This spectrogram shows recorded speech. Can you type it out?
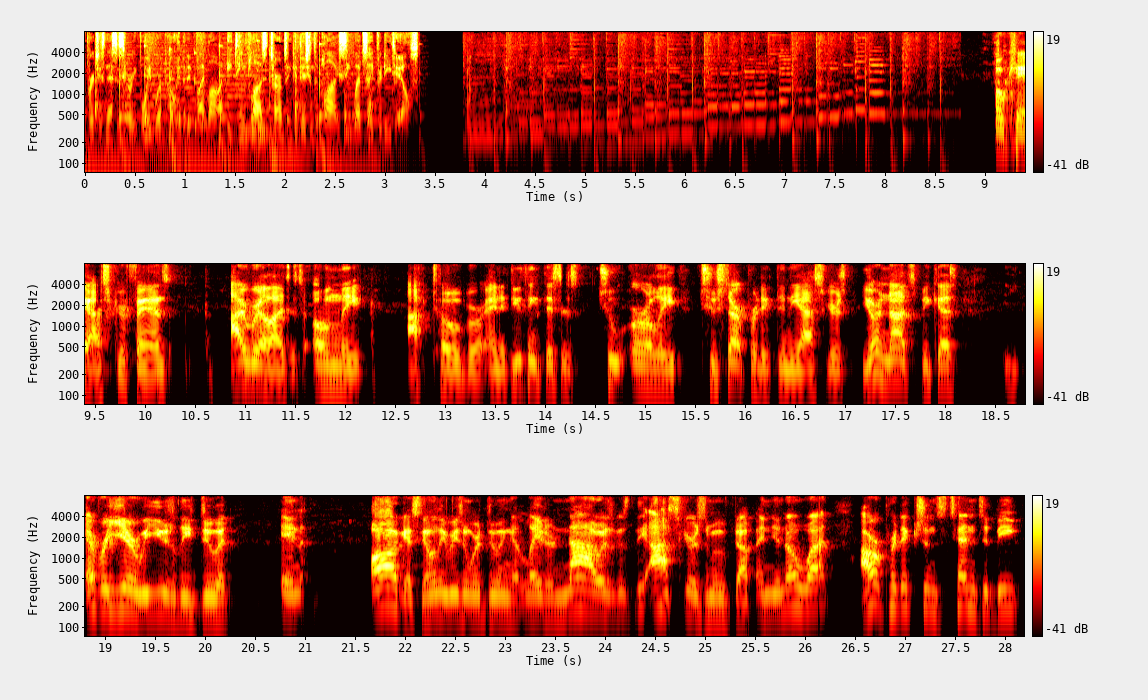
purchase necessary. Void were prohibited by law. 18 plus terms and conditions apply. See website for details. Okay, Oscar fans, I realize it's only October, and if you think this is too early to start predicting the Oscars, you're nuts because every year we usually do it in August. The only reason we're doing it later now is because the Oscars moved up. And you know what? Our predictions tend to be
